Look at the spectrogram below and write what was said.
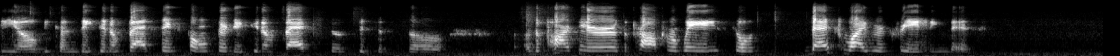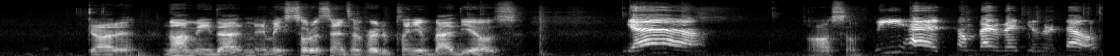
deal because they didn't vet their sponsor, they didn't vet the, the, the, the, the partner the proper way. So that's why we're creating this. Got it. No, I mean that it makes total sense. I've heard of plenty of bad deals. Yeah. Awesome. We had some very bad deals ourselves.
